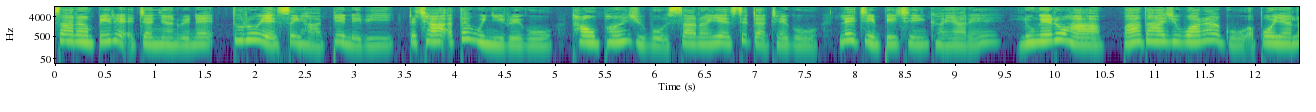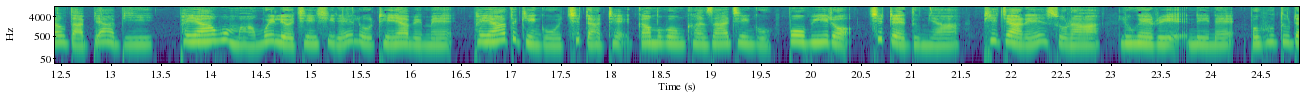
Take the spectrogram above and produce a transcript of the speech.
စာရန်ပေးတဲ့အကြံဉာဏ်တွေနဲ့သူတို့ရဲ့စိတ်ဟာပြည့်နေပြီးတခြားအသက်ဝိညာဉ်တွေကိုထောင်ဖမ်းယူဖို့စာရန်ရဲ့စစ်တပ်ထဲကိုလက်ကျင့်ပေးခြင်းခံရတယ်။လူငယ်တို့ဟာဘာသာယူဝါဒကိုအပေါ်ယံလောက်သာပြပြီးဖျားဝတ်မှာမွေ့လျော်ခြင်းရှိတယ်လို့ထင်ရပေမဲ့ဖျားသခင်ကိုချစ်တာထက်ကာမဂုဏ်ခံစားခြင်းကိုပို့ပြီးတော့ချစ်တဲ့သူများဖြစ်ကြတယ်ဆိုတာလူငယ်တွေအနေနဲ့ဘ ഹു တုဒ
